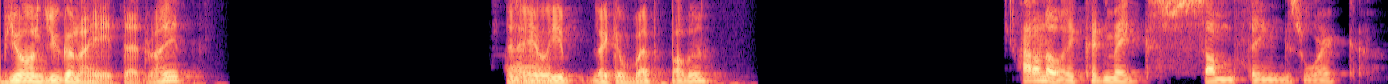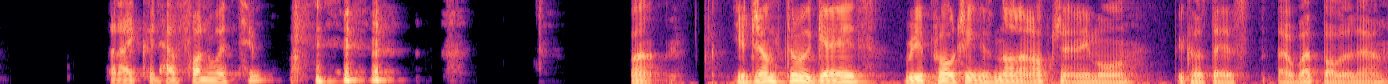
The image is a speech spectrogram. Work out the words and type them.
Bjorn, you're gonna hate that, right? An Uh, AOE like a web bubble? I don't know. It could make some things work that I could have fun with too. But you jump through a gate, reapproaching is not an option anymore because there's a web bubble there.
